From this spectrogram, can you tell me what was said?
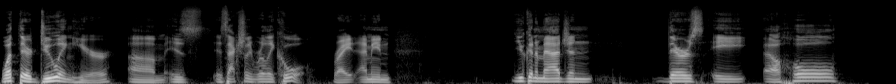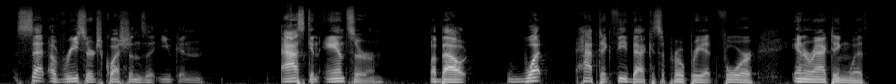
what they're doing here um, is is actually really cool, right? I mean, you can imagine there's a a whole set of research questions that you can ask and answer about what haptic feedback is appropriate for interacting with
